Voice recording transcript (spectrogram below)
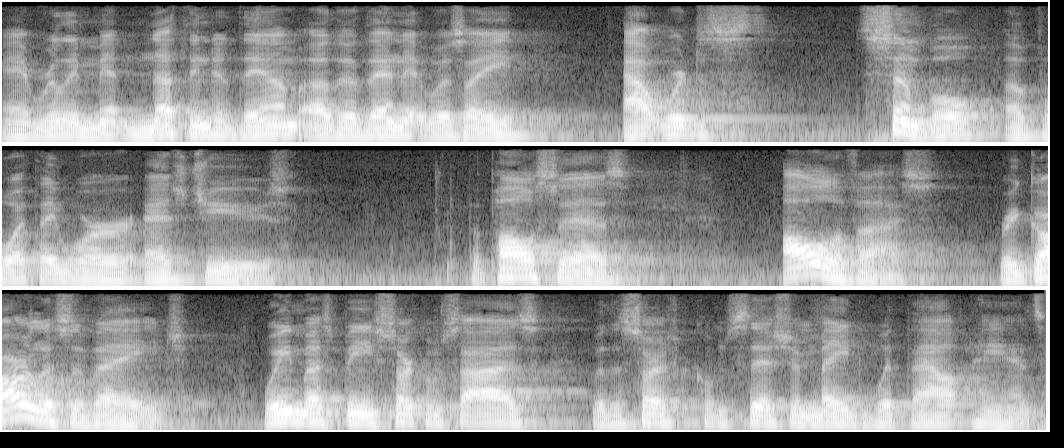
and it really meant nothing to them other than it was a outward symbol of what they were as Jews. But Paul says, all of us, regardless of age, we must be circumcised with a circumcision made without hands.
